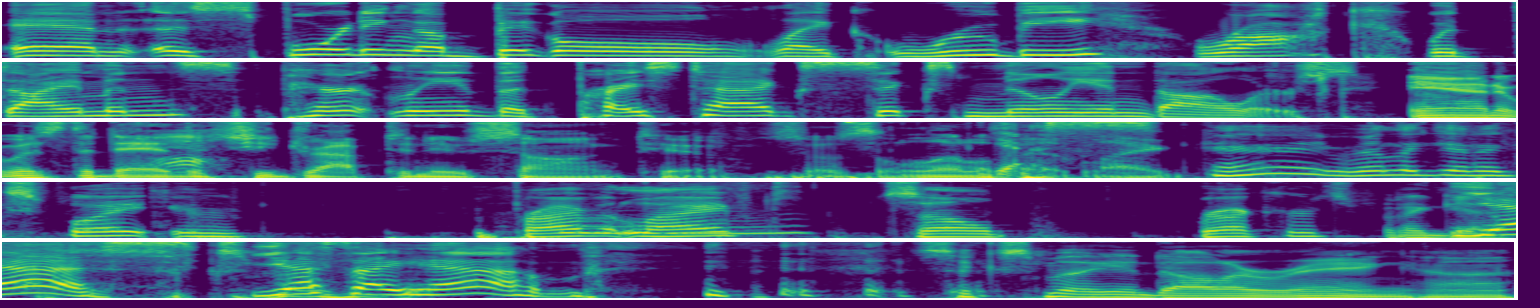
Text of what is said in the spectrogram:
and is sporting a big ol' like ruby rock with diamonds. Apparently, the price tag $6 million. And it was the day that she dropped a new song, too. So it's a little Yes. bit like, hey, you really going to exploit your, your private life? Sell records? But I guess. Yes, yes, I am. Six million dollar ring, huh?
